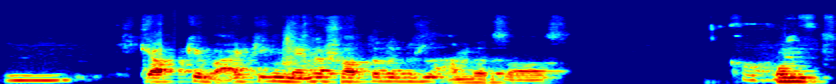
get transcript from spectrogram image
Mhm. Ich glaube, Gewalt gegen Männer schaut dann ein bisschen anders aus. Und,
